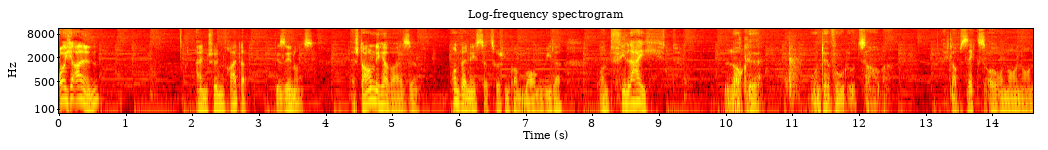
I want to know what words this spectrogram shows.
Euch allen einen schönen Freitag. Wir sehen uns. Erstaunlicherweise und wenn nichts dazwischen kommt, morgen wieder. Und vielleicht Locke und der Voodoo-Zauber. Ich glaube 6,99 Euro.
